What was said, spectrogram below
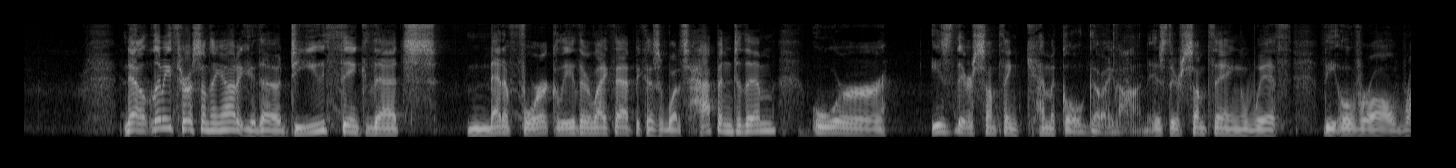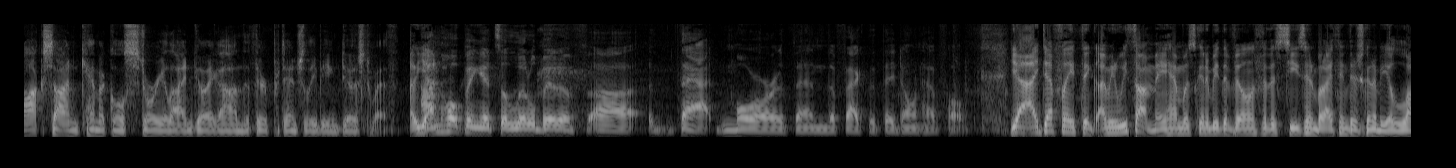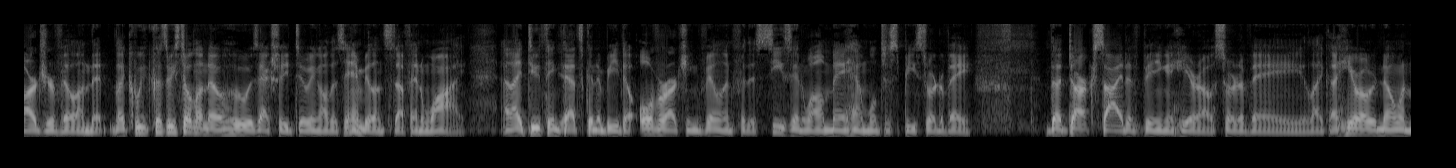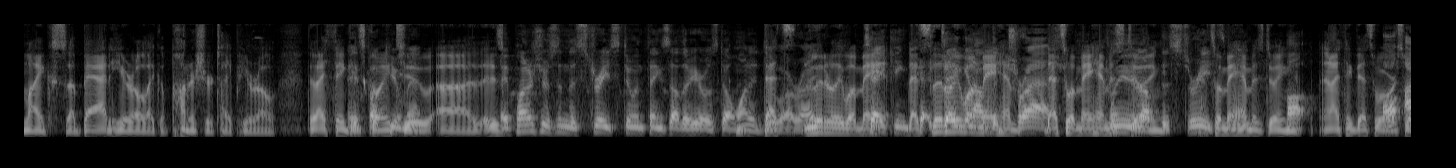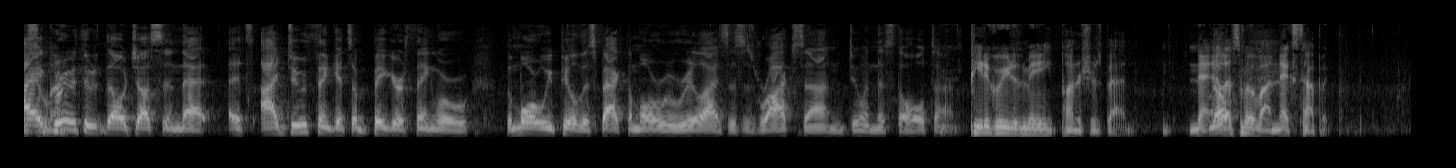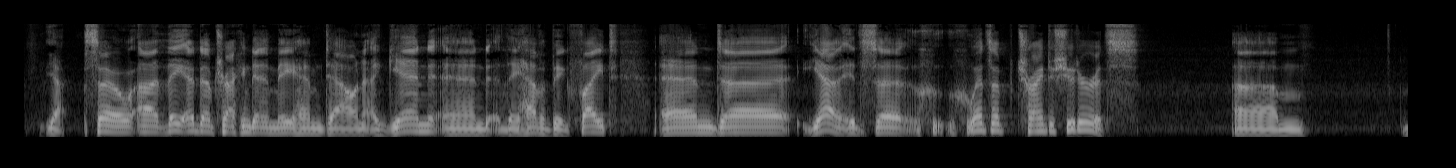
Now, let me throw something out at you, though. Do you think that's metaphorically they're like that because of what's happened to them, or is there something chemical going on? Is there something with the overall Roxxon chemical storyline going on that they're potentially being dosed with? Oh, yeah, I'm hoping it's a little bit of uh, that more than the fact that they don't have hope. Yeah, I definitely think. I mean, we thought Mayhem was going to be the villain for this season, but I think there's going to be a larger villain that, like, we because we still don't know who is actually doing all this ambulance stuff and why. And I do think that's going to be the overarching villain for this season, while Mayhem will just be sort of a the dark side of being a hero, sort of a like a hero no one likes, a bad hero, like a Punisher type hero that I think Hey, is going you, to. Uh, it is Hey, Punisher's in the streets doing things other heroes don't want to do. That's all right, literally what Mayhem. Taking- that's literally what Mayhem. trash, That's what Mayhem is doing. the streets, that's what Mayhem man. is doing, Uh, and I think that's what Oh, we're supposed I to learn. I agree with you though, Justin. That it's. I do think it's a bigger thing where the more we peel this back, the more we realize this is Roxxon doing this the whole time. Pete agreed with me. Punisher's bad. Ne- Nope. Let's move on. Next topic. Yeah. So uh, they end up tracking down Mayhem down again, and they have a big fight. And uh, yeah, it's uh, who, who ends up trying to shoot her? It's um,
